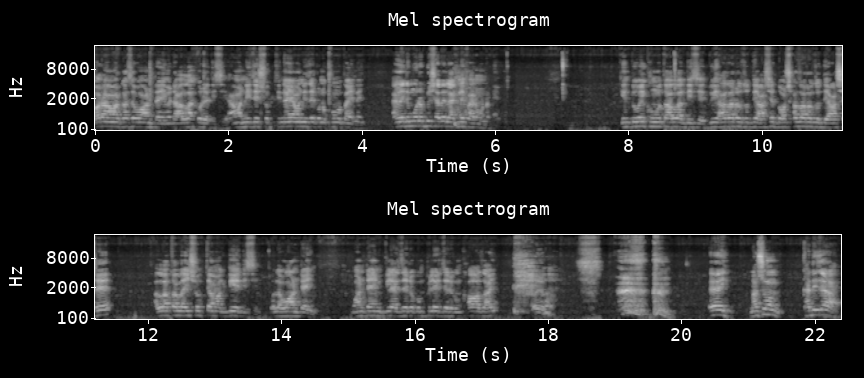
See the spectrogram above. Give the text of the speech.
ওরা আমার কাছে ওয়ান টাইম এটা আল্লাহ করে দিছে। আমার নিজের শক্তি নাই আমার নিজের কোনো ক্ষমতাই নাই। আমি যদি মুরব্বীর সাথে লাগলে পারব না। কিন্তু ওই ক্ষমতা আল্লাহ দিছে। দুই হাজারও যদি আসে দশ হাজারও যদি আসে আল্লাহ তাল্লাহ এই শক্তি আমাকে দিয়ে দিছে। বলে one time one time glass যেরকম প্লেট যেরকম খাওয়া যায় ওইরকম। এই মাসুম খাদিজা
